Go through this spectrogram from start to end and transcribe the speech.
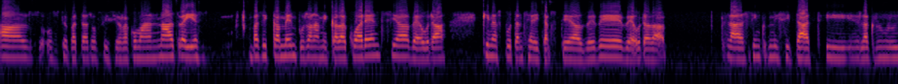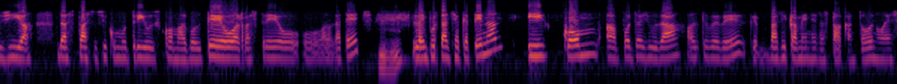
els osteopates oficis recomanen una altra i és bàsicament posar una mica de coherència, veure quines potencialitats té el bebè, veure la, la sincronicitat i la cronologia dels passos psicomotrius com el volteo, el rastreo o el gateig, uh mhm. -huh. la importància que tenen i com eh, pots ajudar el teu bebè, que bàsicament és estar al cantó, no és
